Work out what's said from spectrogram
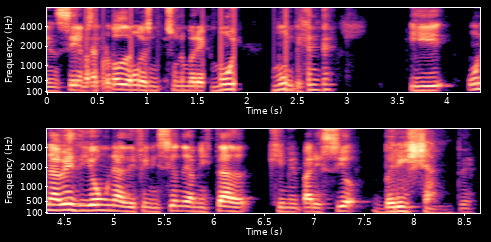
Enseña por todo el mundo, es un hombre muy muy inteligente, y una vez dio una definición de amistad que me pareció brillante.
